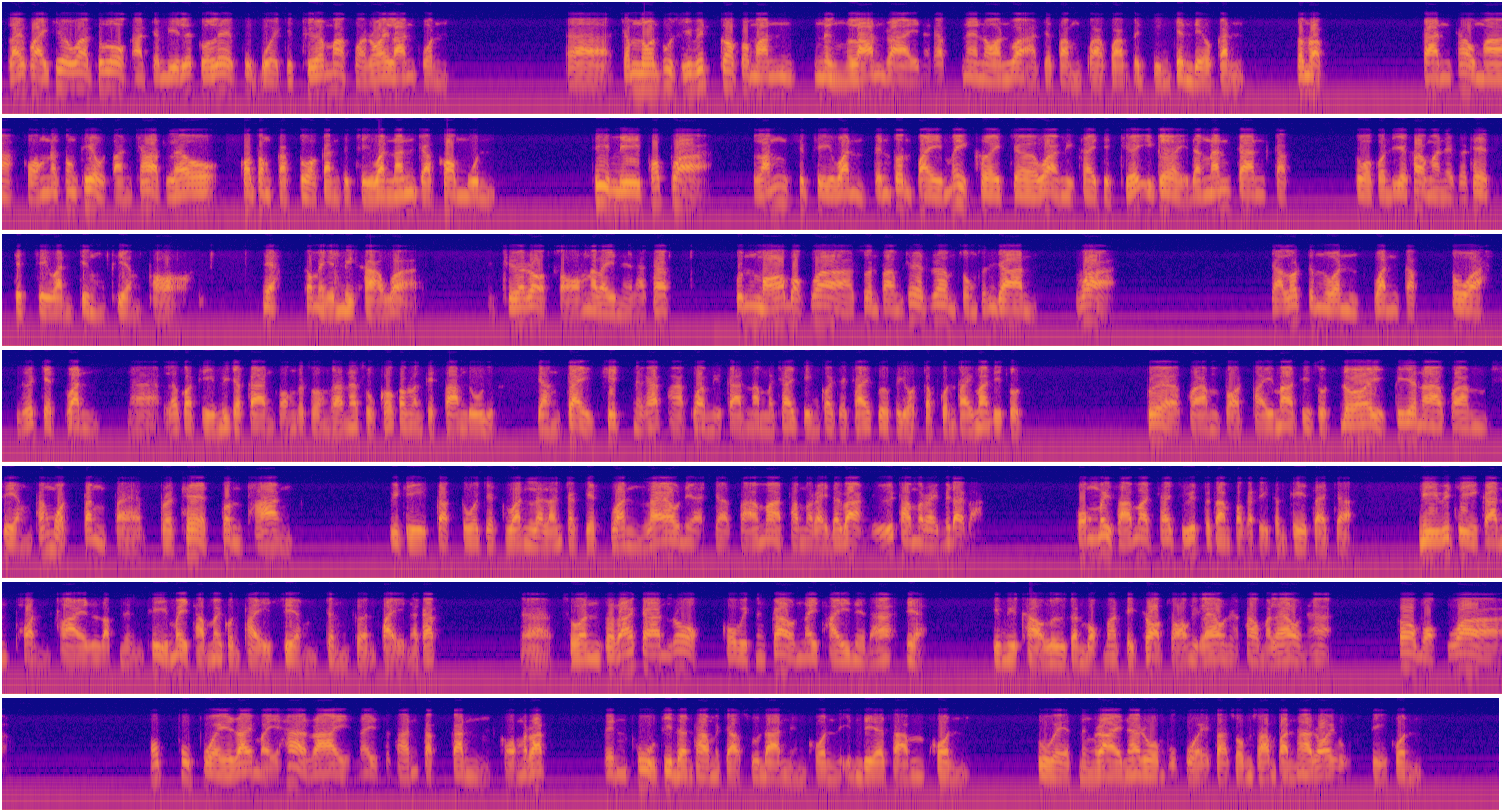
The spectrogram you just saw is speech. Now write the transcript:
หลายฝ่ายเชื่อว่าทั่วโลกอาจจะมีเลขตัวเลขผู้ป่วยติดเชื้อมากกว่าร้อยล้านคน จำนวนผู้เสียชีวิตก็ประมาณหนึ่งล้านรายนะครับ แน่นอนว่าอาจจะต่ำกว่าความเป็นจริงเช่นเดียวกันสำหรับการเข้ามาของนักท่องเที่ยวต่างชาติแล้วก็ต้องกักตัวกัน 14 วันนั้นจากข้อมูล ที่มีพบว่าหลัง 14 วันเป็นต้นไปไม่เคยเจอว่ามีใครติดเชื้ออีกเลย ดังนั้นการกักตัวคนที่จะเข้ามาในประเทศ 14 วันจึงเพียงพอ เนี่ยก็ไม่เห็นมีข่าวว่า เชื้อรอบสองอะไรเนี่ยนะครับ คุณหมอบอกว่าส่วนต่างประเทศเริ่มส่งสัญญาณว่า จะลดจำนวนวันกับตัวเหลือเจ็ดวันนะแล้วก็ทีมวิจารของกระทรวงสาธารณสุขก็กำลังติดตามดูอยู่ อย่างใกล้ชิดนะครับ หากว่ามีการนำมาใช้จริงก็จะใช้เพื่อประโยชน์กับคนไทยมากที่สุด เพื่อความปลอดภัยมากที่สุด โดยพิจารณาความเสี่ยงทั้งหมดตั้งแต่ประเทศต้นทาง วิธีกักตัวเจ็ดวันและหลังจากเจ็ดวันแล้วเนี่ยจะสามารถทำอะไรได้บ้าง หรือทำอะไรไม่ได้บ้างคงไม่สามารถใช้ชีวิตไปตามปกติทันที แต่จะมีวิธีการผ่อนคลายระดับหนึ่งที่ไม่ทำให้คนไทยเสี่ยงจนเกินไปนะครับส่วนสถานการณ์โรคโควิด -19 ในไทยเนี่ยนะเนี่ยที่มีข่าวลือกันบอกมาติดรอบสองอีกแล้วนี่ยเข้ามาแล้วนะฮะก็บอกว่า พบผู้ป่วยรายใหม่ห้ารายในสถานกักกันของรัฐ เป็นผู้ที่เดินทางมาจากสุดานหนึ่งคน อินเดียสามคนคูเวตหนึ่งรายนะรวมผู้ป่วยสะสมสามพันห้าร้อยหกสี่คน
